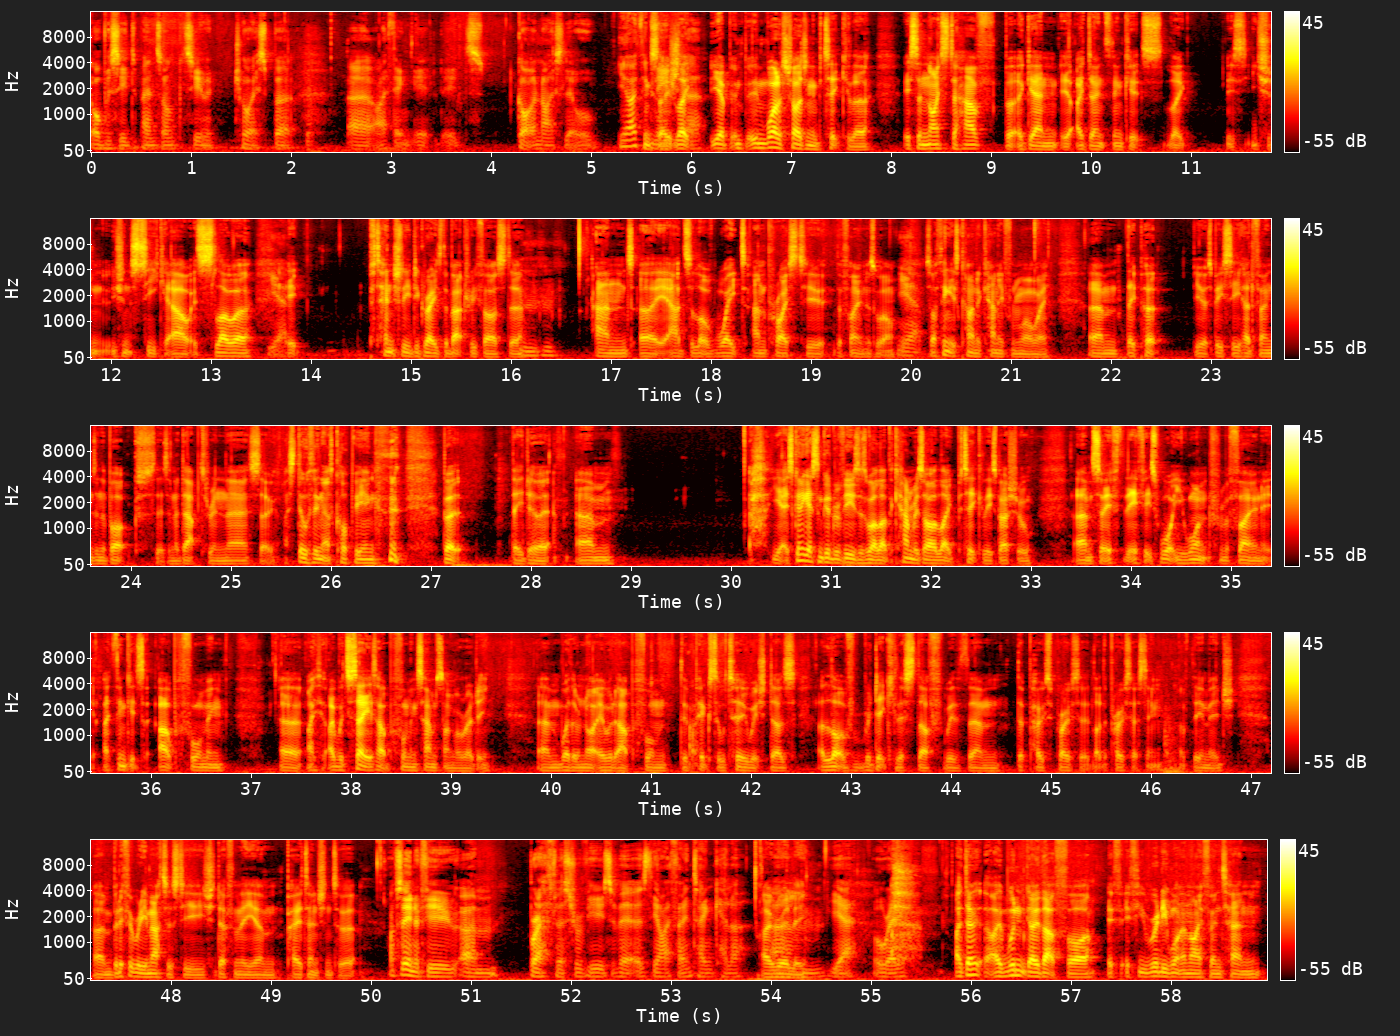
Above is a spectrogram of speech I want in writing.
obviously depends on consumer choice, but uh, I think it, it's got a nice little Yeah, I think so. Like, there. yeah, in, in wireless charging in particular, it's a nice to have, but again, it, I don't think it's like it's, you shouldn't you shouldn't seek it out. It's slower. Yeah. It potentially degrades the battery faster, Mm-hmm. and uh, it adds a lot of weight and price to the phone as well. Yeah. So I think it's kind of canny from Huawei. Um, they put USB-C headphones in the box. There's an adapter in there, so I still think that's copying, but they do it. Um, yeah, it's going to get some good reviews as well. Like the cameras are like particularly special. Um, so if if it's what you want from a phone, it, I think it's outperforming. Uh, I, I would say it's outperforming Samsung already. Um, whether or not it would outperform the Pixel 2, which does a lot of ridiculous stuff with um, the post process, like the processing of the image. Um, but if it really matters to you, you should definitely um, pay attention to it. I've seen a few um, breathless reviews of it as the iPhone 10 killer. Oh, really? Yeah, already. I don't. I wouldn't go that far. If if you really want an iPhone 10,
